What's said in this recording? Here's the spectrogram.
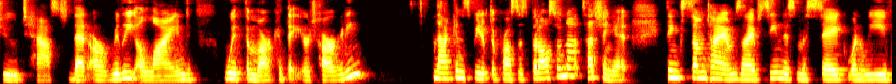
to test that are really aligned with the market that you're targeting. That can speed up the process but also not touching it. I think sometimes and i've seen this mistake when we've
